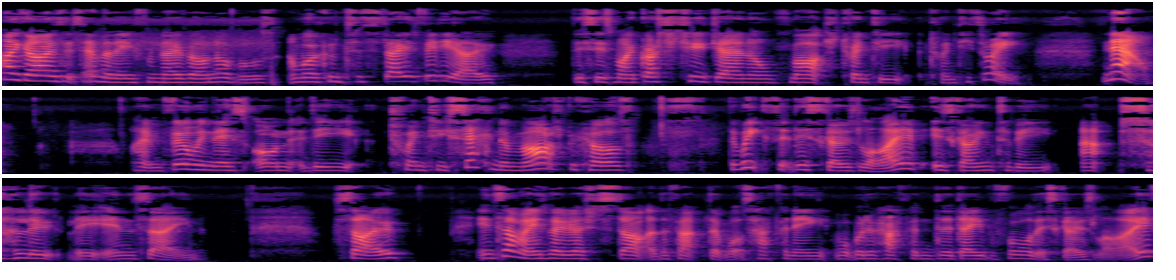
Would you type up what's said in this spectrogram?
Hi guys, it's Emily from Novelle Novels and welcome to today's video. This is my gratitude journal, March 2023. Now, I'm filming this on the 22nd of March because the week that this goes live is going to be absolutely insane. So, in some ways, maybe I should start at the fact that what's happening, what would have happened the day before this goes live.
